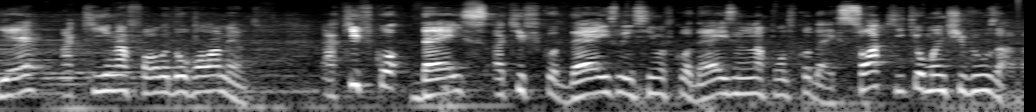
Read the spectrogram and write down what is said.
E é aqui na folga do rolamento. Aqui ficou 10, aqui ficou 10, lá em cima ficou 10 e lá na ponta ficou 10. Só aqui que eu mantive o usado.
